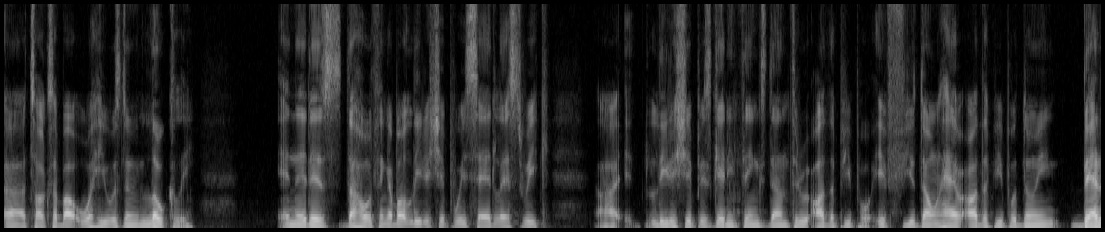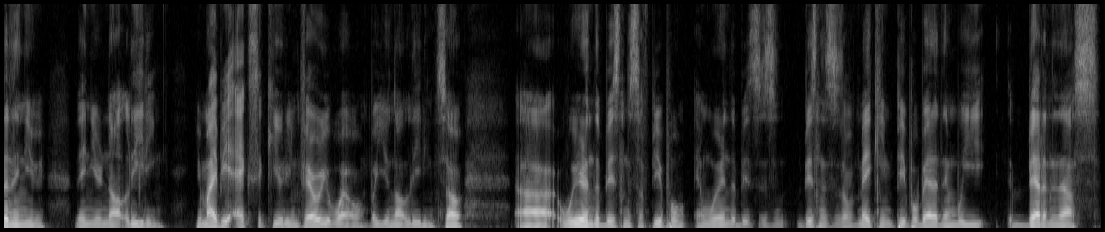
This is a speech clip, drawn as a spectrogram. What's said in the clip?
uh, talks about what he was doing locally. And it is the whole thing about leadership we said last week. Uh, leadership is getting things done through other people. If you don't have other people doing better than you, then you're not leading. You might be executing very well, but you're not leading. So uh, we're in the business of people, and we're in the business businesses of making people better than we, better than us.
